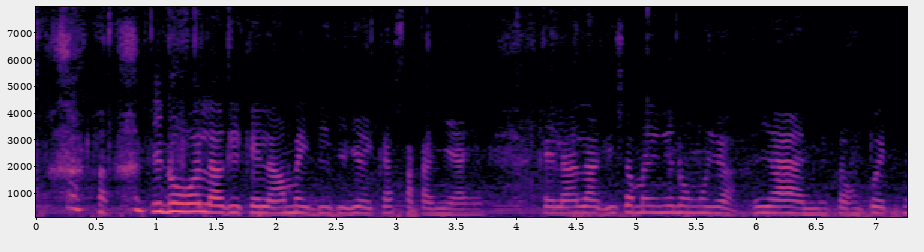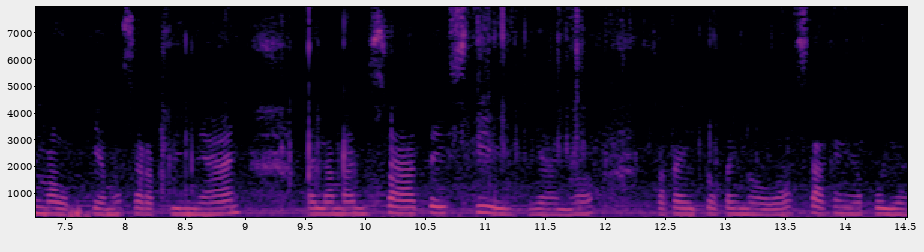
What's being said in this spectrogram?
ni Noah lagi kailangan may bibigay ka sa kanya. Eh. Kailangan lagi siya may nginunguya. Ayan, itong quick milk. Yan, masarap din yan. Alaman sa tasty. Yan, no? Saka ito kay Noah. Sa akin nga po yan.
